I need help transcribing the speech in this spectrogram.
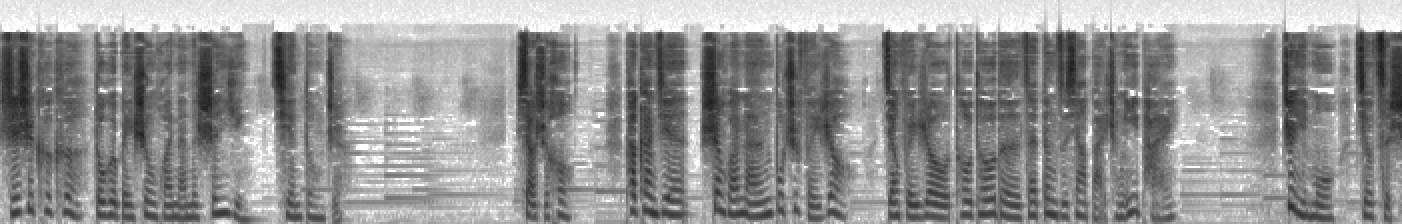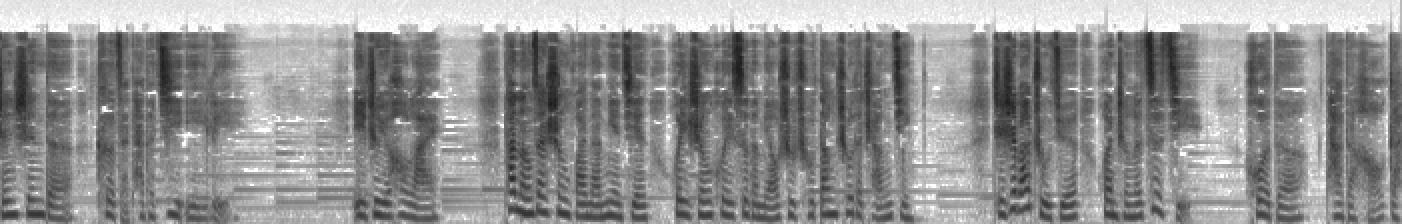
时时刻刻都会被盛淮南的身影牵动着。小时候，他看见盛淮南不吃肥肉，将肥肉偷偷的在凳子下摆成一排，这一幕就此深深的刻在他的记忆里，以至于后来。他能在盛淮南面前绘声绘色的描述出当初的场景，只是把主角换成了自己，获得他的好感。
